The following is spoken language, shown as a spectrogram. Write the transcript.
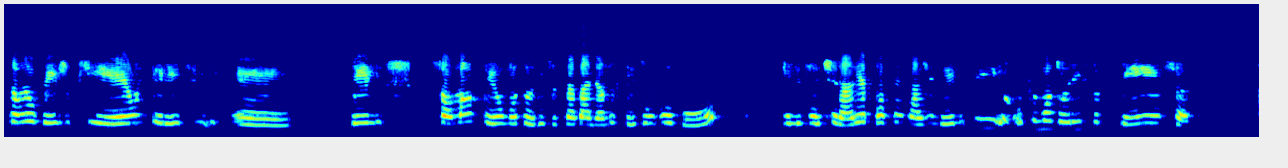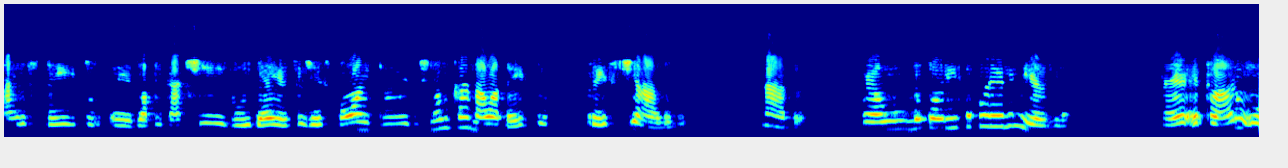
Então eu vejo que é um interesse é, deles só manter o motorista trabalhando feito um robô, eles retirarem a porcentagem deles e o que o motorista pensa a respeito é, do aplicativo, ideias, sugestões, não existe nenhum canal aberto para esse diálogo. Nada. É o motorista por ele mesmo. É, é claro, o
